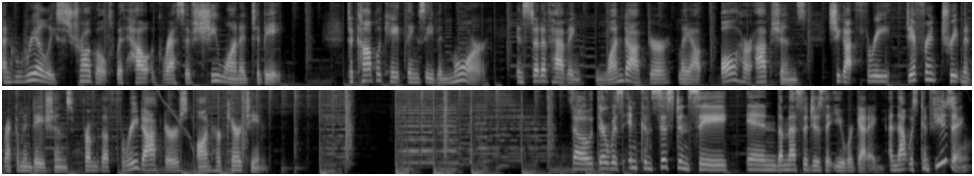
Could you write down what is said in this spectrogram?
and really struggled with how aggressive she wanted to be. To complicate things even more, instead of having one doctor lay out all her options, she got three different treatment recommendations from the three doctors on her care team. So there was inconsistency in the messages that you were getting, and that was confusing.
